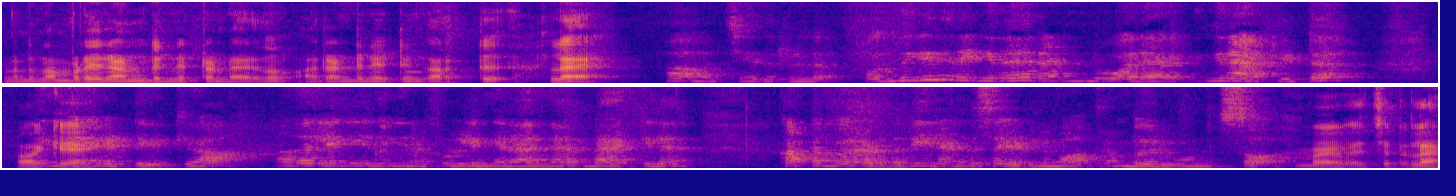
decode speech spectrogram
അങ്ങനെ നമ്മുടെ രണ്ട് നെറ്റ് ഉണ്ടായിരുന്നു. ആ രണ്ട് നെറ്റും കറക്റ്റ് അല്ലേ ആ ചെയ്തിട്ടുണ്ട്. ഒന്നുകിൽ ഇതിങ്ങനെ രണ്ട് പോലെ ഇങ്ങനെ ആക്കിയിട്ട് ഓക്കെ. ഇങ്ങനെ കെട്ടി വെക്കുക. അതല്ലെങ്കിൽ ഇതിങ്ങനെ ഫുൾ ഇങ്ങനെ തന്നെ ബാക്കിൽ കട്ടൻ പോലെ എടുത്തിട്ട് ഈ രണ്ട് സൈഡിൽ മാത്രം ബലൂൺസോ വെച്ചിട്ടല്ലേ?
